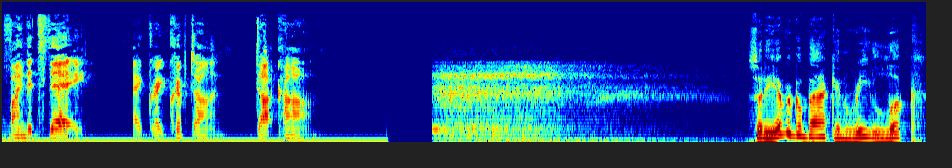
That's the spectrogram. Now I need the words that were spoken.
Find it today at greatkrypton.com. So, do you ever go back and re look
